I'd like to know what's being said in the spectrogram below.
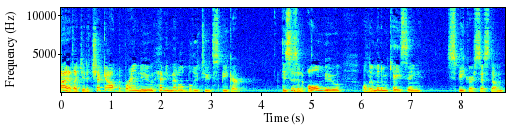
Hi, I'd like you to check out the brand new heavy metal Bluetooth speaker. This is an all new aluminum casing speaker system.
